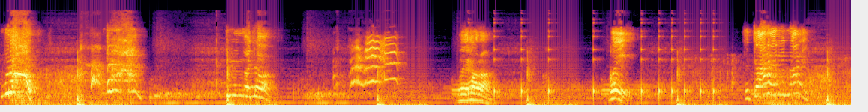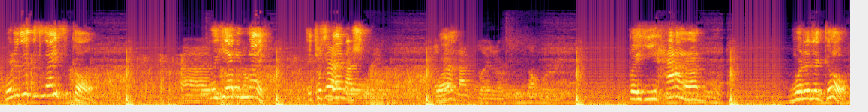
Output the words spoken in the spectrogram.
No! Give me my dog! Wait, hold on. Wait. The guy had a knife. Where did his knife go? Like he had a knife. It just vanished. You'll What? knife later. Don't worry. But he had one. Where did it go?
